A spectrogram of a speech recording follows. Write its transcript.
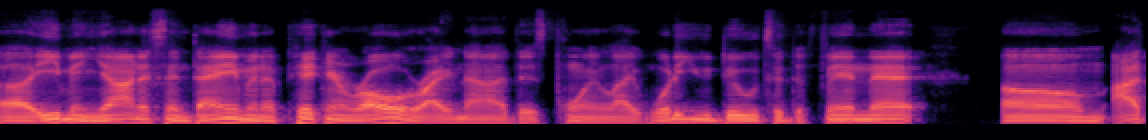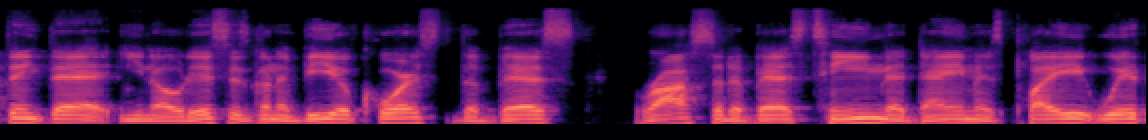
uh, even Giannis and Dame in a pick and roll right now at this point? Like, what do you do to defend that? Um, I think that, you know, this is going to be, of course, the best roster, the best team that Dame has played with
